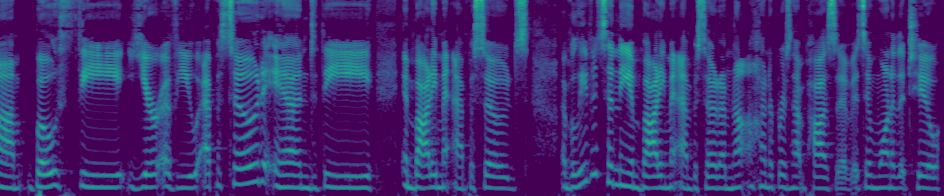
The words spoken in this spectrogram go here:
um, both the Year of You episode and the embodiment episodes, I believe it's in the embodiment episode. I'm not 100% positive. It's in one of the two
